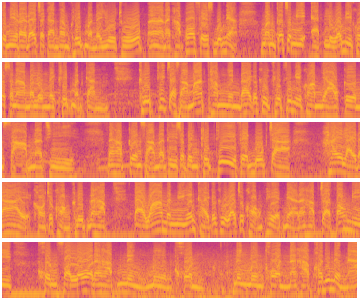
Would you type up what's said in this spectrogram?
จะมีรายได้จากการทำคลิปเหมือนใน YouTube อ่านะครับเพราะว่า Facebook เนี่ยมันก็จะมีแอดหรือว่ามีโฆษณามาลงในคลิปเหมือนกัน คลิปที่จะสามารถทำเงินได้ก็คือคลิปที่มีความยาวเกิน 3 นาทีนะครับเกิน 3 นาทีจะเป็นคลิปที่ Facebook จะให้รายได้ของเจ้าของคลิปนะครับ แต่ว่ามันมีเงื่อนไขก็คือว่าเจ้าของเพจเนี่ยนะครับจะต้องมีคน Follow นะครับ10,000 คน 10,000 คนนะครับข้อที่1นะ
